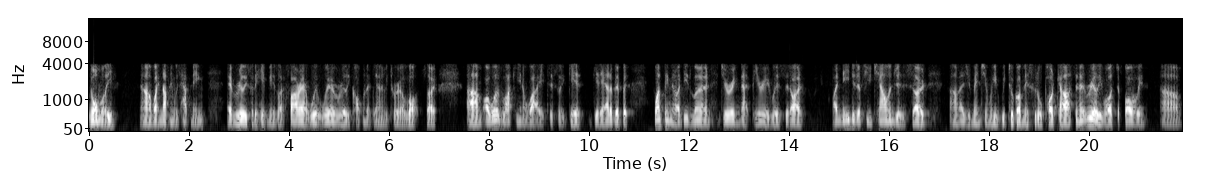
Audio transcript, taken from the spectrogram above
normally, uh, like nothing was happening, it really sort of hit me as like far out. We're, we're really copping it down in Victoria a lot. So um, I was lucky in a way to sort of get get out of it. But one thing that I did learn during that period was that I I needed a few challenges. So um, as you mentioned, we we took on this little podcast, and it really was to follow in um,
